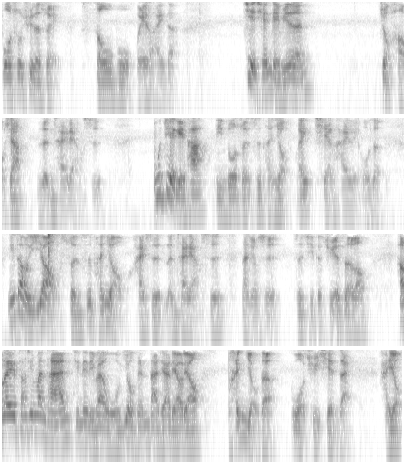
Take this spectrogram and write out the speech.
泼出去的水收不回来的。借钱给别人，就好像人财两失；不借给他，顶多损失朋友，哎，钱还留着。你到底要损失朋友，还是人财两失？那就是自己的抉择喽。好嘞，张鑫漫谈，今天礼拜五又跟大家聊聊朋友的过去、现在，还有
